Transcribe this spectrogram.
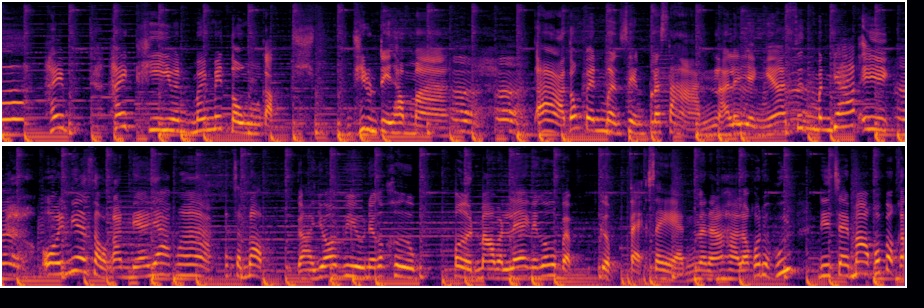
วให้ให้คีย์มันไม่ไม่ตรงกับ ที่ดนตรีทำมาอ่าต้องเป็นเหมือนเสียงประสานอะไรอย่างเงี้ยซึ่งมันยากอีก โอ้ยเนี่ยสองอันเนี้ยยากมากสำหรับอ่ายอดวิวเนี่ยก็คือเปิดมาวันแรกเนี่ยก็คือแบบเกือบแตะแสนนะนะคะแล้วก็แบบหุ้ยดีใจมากเพราะปก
